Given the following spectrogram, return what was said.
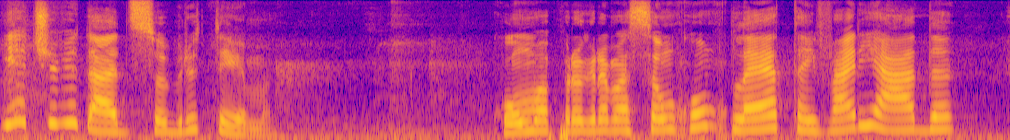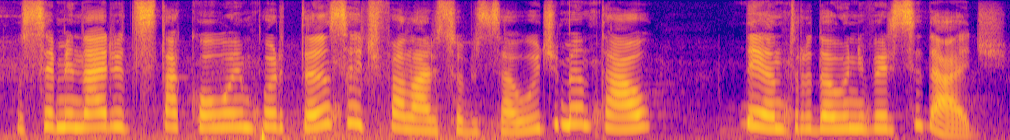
e atividades sobre o tema. Com uma programação completa e variada, o seminário destacou a importância de falar sobre saúde mental dentro da universidade.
